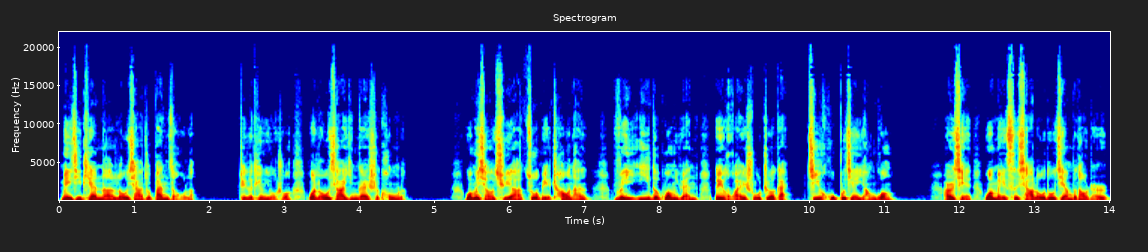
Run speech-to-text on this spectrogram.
没几天呢，楼下就搬走了。这个听友说，我楼下应该是空了。我们小区呀，坐北朝南，唯一的光源被槐树遮盖，几乎不见阳光。而且我每次下楼都见不到人，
